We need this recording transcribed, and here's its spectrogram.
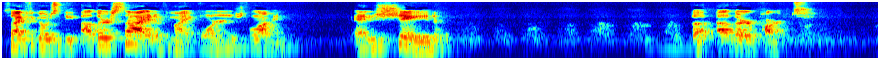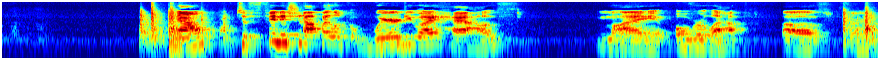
so I have to go to the other side of my orange line and shade the other part. Now, to finish it off, I look, where do I have my overlap of, sorry, I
